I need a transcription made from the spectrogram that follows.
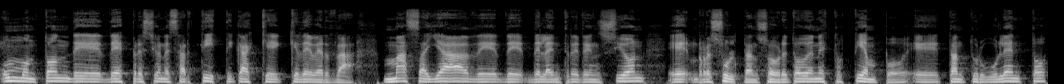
un montón de, de expresiones artísticas que, que, de verdad, más allá de, de, la entretención, resultan, sobre todo en estos tiempos tan turbulentos,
